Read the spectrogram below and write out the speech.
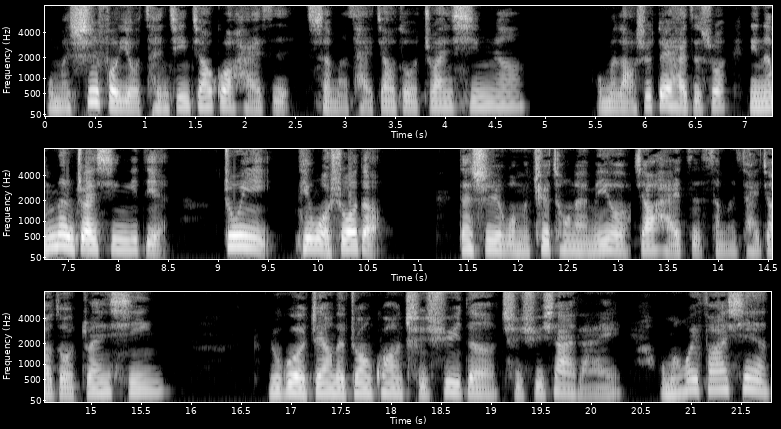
我们是否有曾经教过孩子什么才叫做专心呢？我们老是对孩子说：“你能不能专心一点，注意听我说的？”但是我们却从来没有教孩子什么才叫做专心。如果这样的状况持续的持续下来，我们会发现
